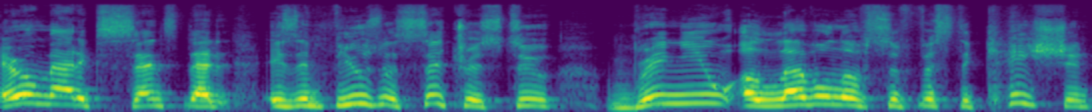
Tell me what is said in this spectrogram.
aromatic scent that is infused with citrus to bring you a level of sophistication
